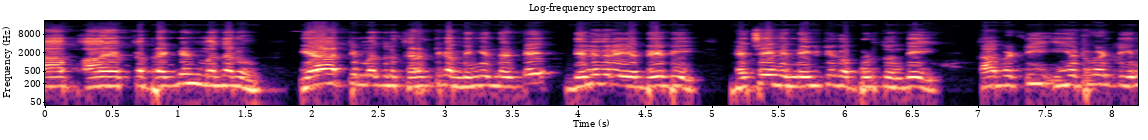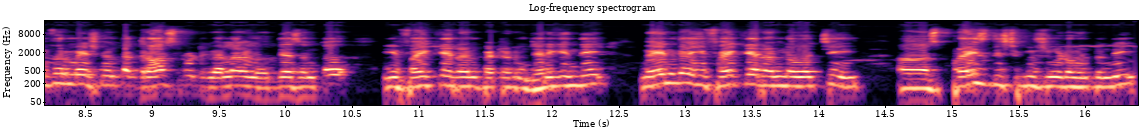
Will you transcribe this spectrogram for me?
ఆ- యొక్క ప్రెగ్నెంట్ మదర్ ఏఆర్టి మందులు కరెక్ట్గా మింగిందంటే డెలివరీ అయ్యే బేబీ హెచ్ఐవి నెగిటివ్గా పుడుతుంది. కాబట్టి ఈ ఇన్ఫర్మేషన్ అంతా గ్రాస్ రూట్కి వెళ్ళాలనే ఉద్దేశంతో ఈ ఫైవ్ కే రన్ పెట్టడం జరిగింది. మెయిన్గా ఈ ఫైవ్ కే రన్లో వచ్చి ప్రైజ్ డిస్ట్రిబ్యూషన్ కూడా ఉంటుంది.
